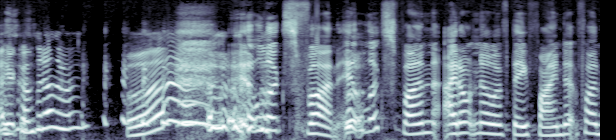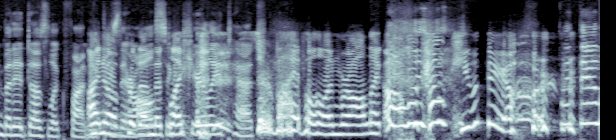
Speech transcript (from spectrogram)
oh, here comes another one. it looks fun. It looks fun. I don't know if they find it fun, but it does look fun. I know they're for them all it's securely like attached. survival, and we're all like, "Oh, look how cute they are!" but they're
